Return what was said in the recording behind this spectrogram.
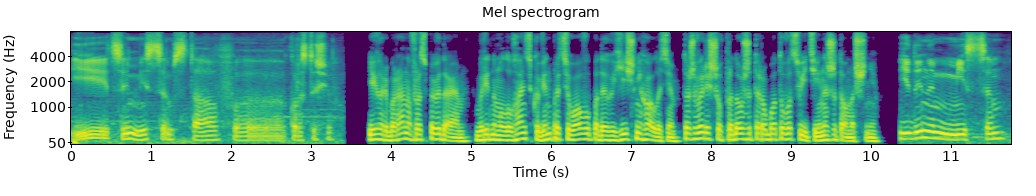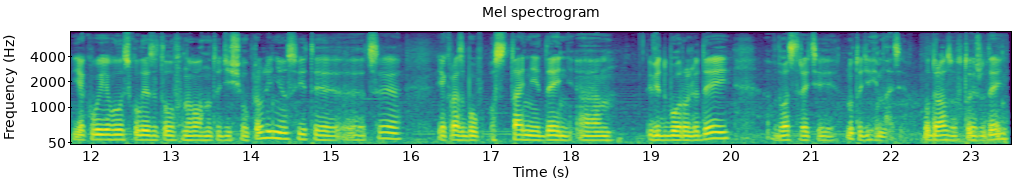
І цим місцем став е, Коростишів. Ігор Баранов розповідає, в рідному Луганську він працював у педагогічній галузі, тож вирішив продовжити роботу в освіті і на Житомирщині. Єдиним місцем, як виявилось, коли я зателефонував на тоді ще управління освіти, е, це якраз був останній день е, відбору людей в 23-й, ну тоді гімназії. Одразу в той же день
